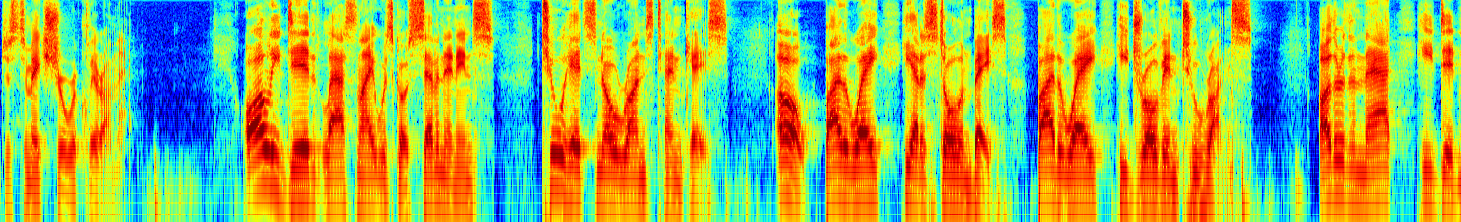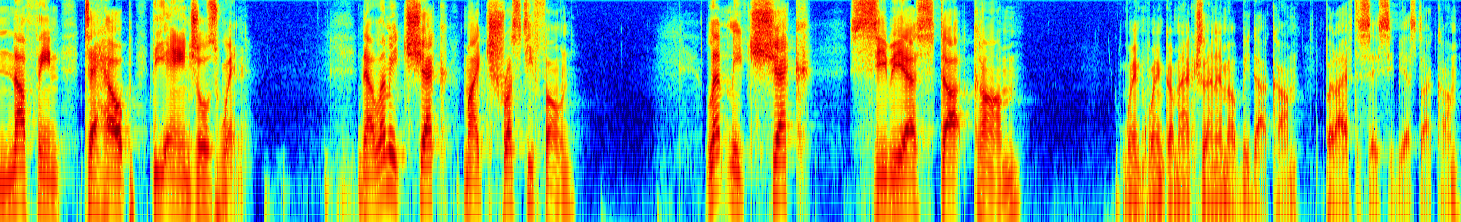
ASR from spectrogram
Just to make sure we're clear on that. All he did last night was go seven innings, two hits, no runs, 10 Ks. Oh, by the way, he had a stolen base. By the way, he drove in two runs. Other than that, he did nothing to help the Angels win. Now, let me check my trusty phone. Let me check CBS.com. Wink, wink. I'm actually on MLB.com, but I have to say CBS.com.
